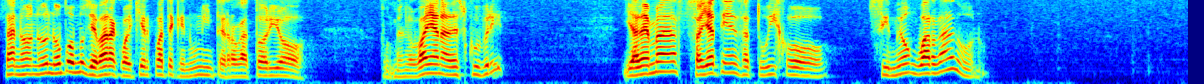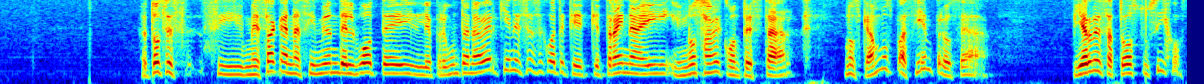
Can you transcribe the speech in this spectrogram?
O sea, no, no, no podemos llevar a cualquier cuate que en un interrogatorio pues me lo vayan a descubrir. Y además, pues allá tienes a tu hijo Simeón guardado, ¿no? Entonces, si me sacan a Simeón del bote y le preguntan, a ver, ¿quién es ese cuate que, que traen ahí? Y no sabe contestar, nos quedamos para siempre, o sea, pierdes a todos tus hijos.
